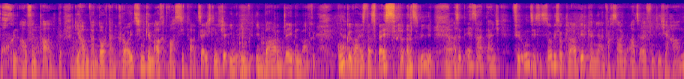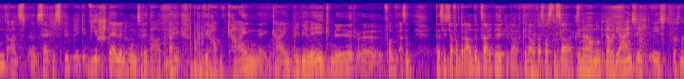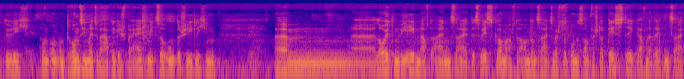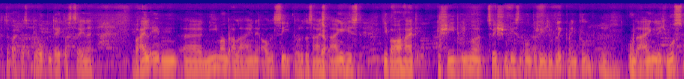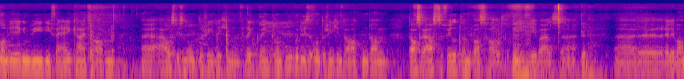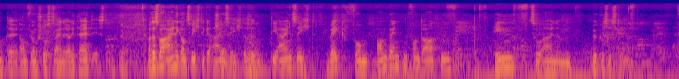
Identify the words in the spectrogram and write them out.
Wochenaufenthalte. Die haben dann dort ein Kreuzchen gemacht, was sie tatsächlich in, in, im wahren Leben machen. Google weiß das besser als wir. Ja. Also er sagt eigentlich, für uns ist es sowieso klar, wir können ja einfach sagen, als öffentliche Hand, als äh, Service Public, wir stellen unsere Daten daher, aber wir haben kein, kein Privileg mehr äh, von, also das ist ja von der anderen Seite her gedacht, genau das, was du sagst. Genau, und, und ich glaube, die Einsicht ist, dass natürlich, und, und, und darum sind wir jetzt überhaupt im Gespräch mit so unterschiedlichen ähm, äh, Leuten wie eben auf der einen Seite Swisscom, auf der anderen Seite zum Beispiel das Bundesamt für Statistik, auf einer dritten Seite zum Beispiel die Open Data Szene, weil eben äh, niemand alleine alles sieht. Oder? Das heißt, ja. eigentlich ist die Wahrheit geschieht immer zwischen diesen unterschiedlichen Blickwinkeln mhm. und eigentlich muss man irgendwie die Fähigkeit haben, äh, aus diesen unterschiedlichen Blickwinkeln über diese unterschiedlichen Daten dann das rauszufiltern, was halt die mhm. jeweils äh, genau. äh, relevante Anführungsschlusszeichen Realität ist. Ja. Also das war eine ganz wichtige Einsicht, also mhm. die Einsicht weg vom Anwenden von Daten hin zu einem Ökosystem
